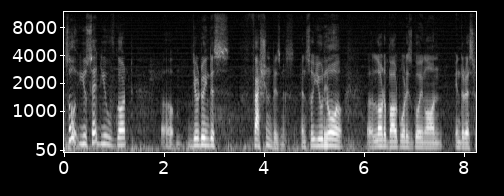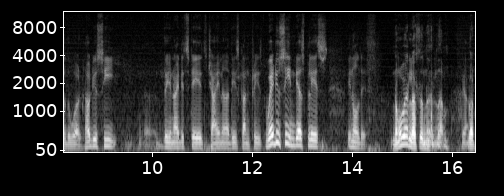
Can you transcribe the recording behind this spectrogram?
So you said you've got, um, you're doing this fashion business, and so you know a lot about what is going on in the rest of the world. How do you see uh, the United States, China, these countries? Where do you see India's place in all this? Nowhere less than them, Yeah. but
